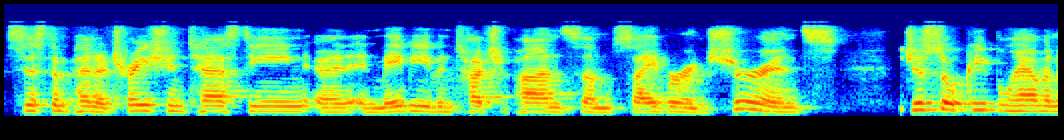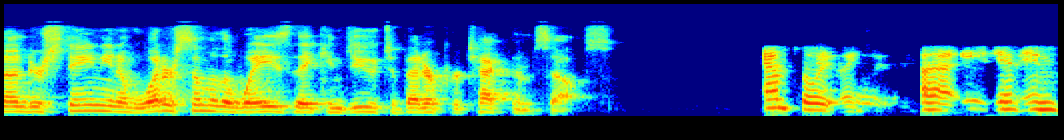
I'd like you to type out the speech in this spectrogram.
system penetration testing and, and maybe even touch upon some cyber insurance just so people have an understanding of what are some of the ways they can do to better protect themselves. Absolutely. Uh, in,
